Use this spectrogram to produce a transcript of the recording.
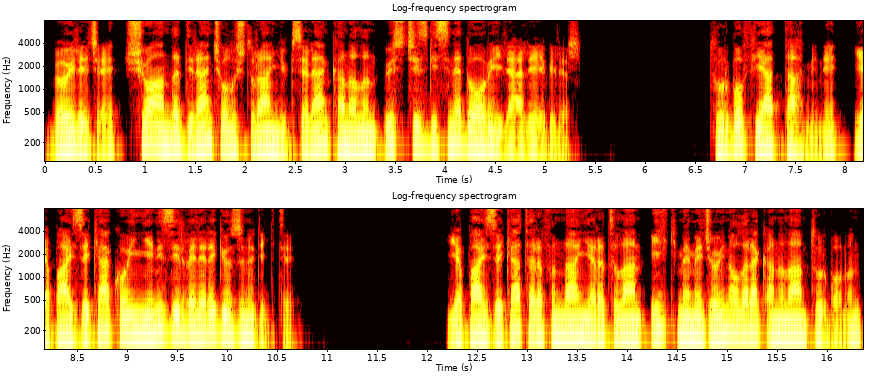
Böylece, şu anda direnç oluşturan yükselen kanalın üst çizgisine doğru ilerleyebilir. Turbo fiyat tahmini, yapay zeka coin yeni zirvelere gözünü dikti. Yapay zeka tarafından yaratılan ilk memecoin olarak anılan Turbo'nun,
